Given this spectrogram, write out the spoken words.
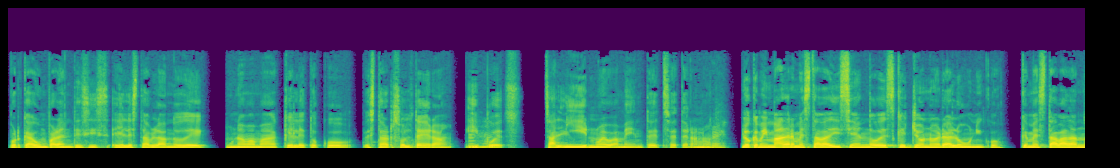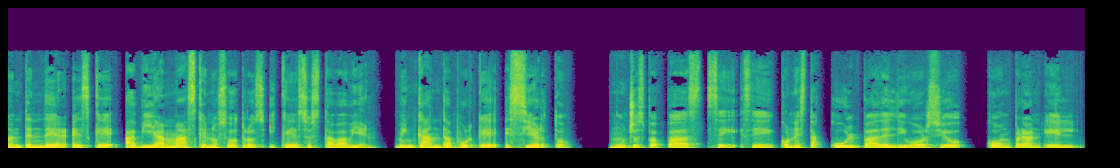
porque hago un paréntesis, él está hablando de una mamá que le tocó estar soltera y pues salir nuevamente, etcétera, ¿no? Lo que mi madre me estaba diciendo es que yo no era lo único. Que me estaba dando a entender es que había más que nosotros y que eso estaba bien. Me encanta porque es cierto, muchos papás se, se, con esta culpa del divorcio compran el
